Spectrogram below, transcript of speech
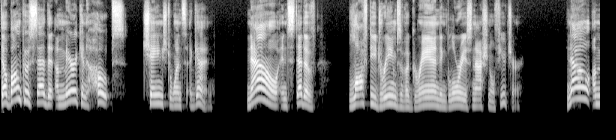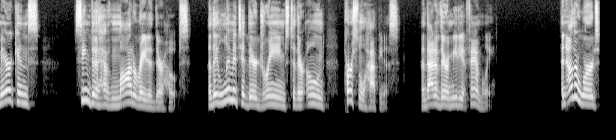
Delbanco said that American hopes changed once again. Now, instead of lofty dreams of a grand and glorious national future, now Americans seem to have moderated their hopes, and they limited their dreams to their own personal happiness and that of their immediate family. In other words,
